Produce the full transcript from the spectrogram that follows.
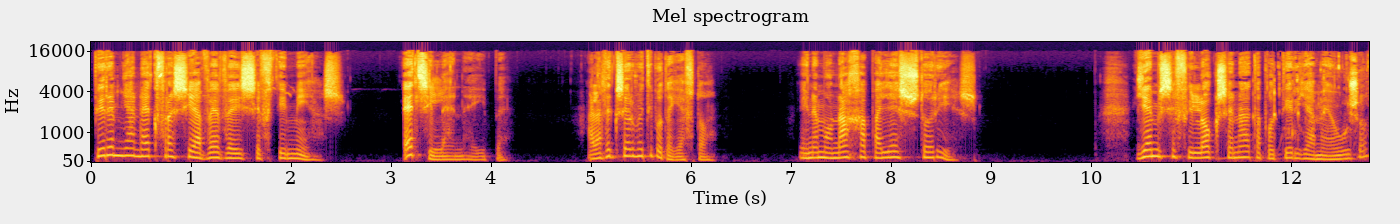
πήρε μια έκφραση αβέβαιης ευθυμίας. «Έτσι λένε», είπε. «Αλλά δεν ξέρουμε τίποτα γι' αυτό. Είναι μονάχα παλιές ιστορίες». Γέμισε φιλόξενα τα ποτήρια με ούζο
